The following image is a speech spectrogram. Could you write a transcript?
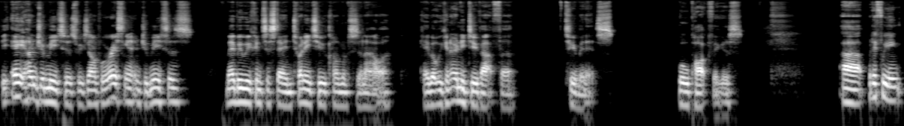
the 800 meters, for example, we're racing 800 meters, maybe we can sustain 22 kilometers an hour. Okay, but we can only do that for two minutes. Ballpark figures. Uh, but if we,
